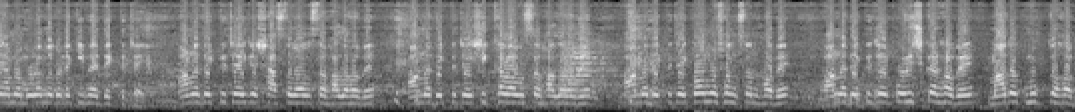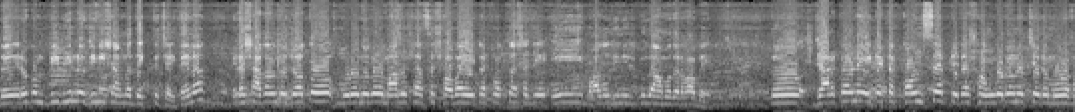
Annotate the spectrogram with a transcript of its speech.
সামনে আমরা মুরাদনগরটা কীভাবে দেখতে চাই? আমরা দেখতে চাই যে স্বাস্থ্য ব্যবস্থা ভালো হবে, আমরা দেখতে চাই শিক্ষা ব্যবস্থা ভালো হবে, আমরা দেখতে চাই কর্মসংস্থান হবে, আমরা দেখতে চাই পরিষ্কার হবে, মাদক মুক্ত হবে, এরকম বিভিন্ন জিনিস আমরা দেখতে চাই, তাই না? এটা সাধারণত যত মুরাদনগরের মানুষ আছে, সবাই এটা প্রত্যাশা যে এই ভালো জিনিসগুলো আমাদের হবে। তো যার কারণে এটা একটা কনসেপ্ট এটা সংগঠনের চেয়ে মোর অফ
